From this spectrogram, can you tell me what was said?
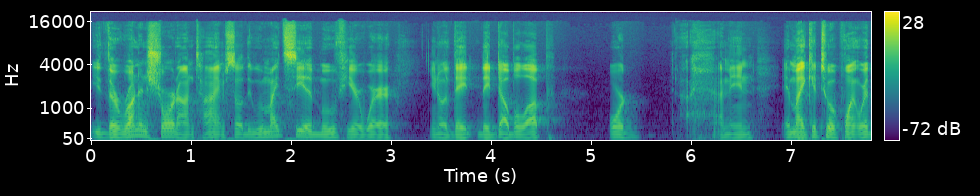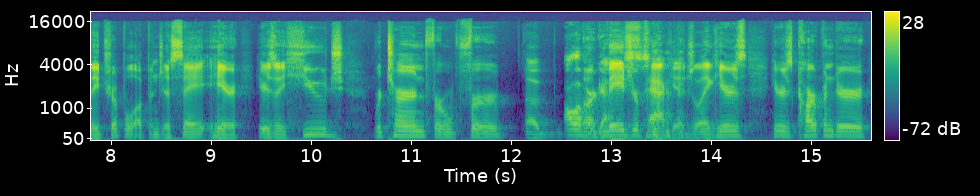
they're running short on time, so we might see a move here where you know they they double up, or I mean, it might get to a point where they triple up and just say, "Here, here's a huge return for for a, all of our major package. like here's here's Carpenter."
